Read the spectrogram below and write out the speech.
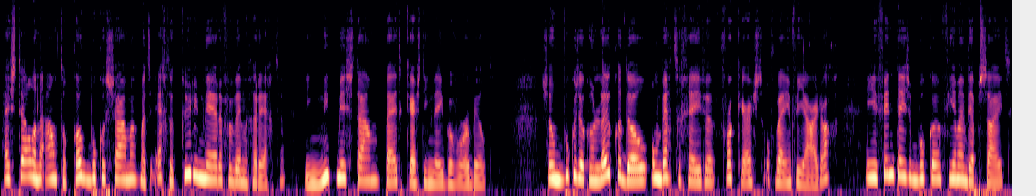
Hij stelde een aantal kookboeken samen met echte culinaire verwengerechten die niet misstaan bij het kerstdiner bijvoorbeeld. Zo'n boek is ook een leuk cadeau om weg te geven voor kerst of bij een verjaardag en je vindt deze boeken via mijn website.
